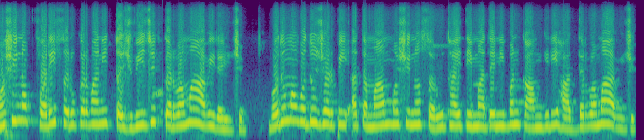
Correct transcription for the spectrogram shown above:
મશીનો ફરી શરૂ કરવાની તજવીજ કરવામાં આવી રહી છે. વધુમાં વધુ ઝડપી આ તમામ મશીનો શરૂ થાય તે માટેની પણ કામગીરી હાથ ધરવામાં આવી છે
